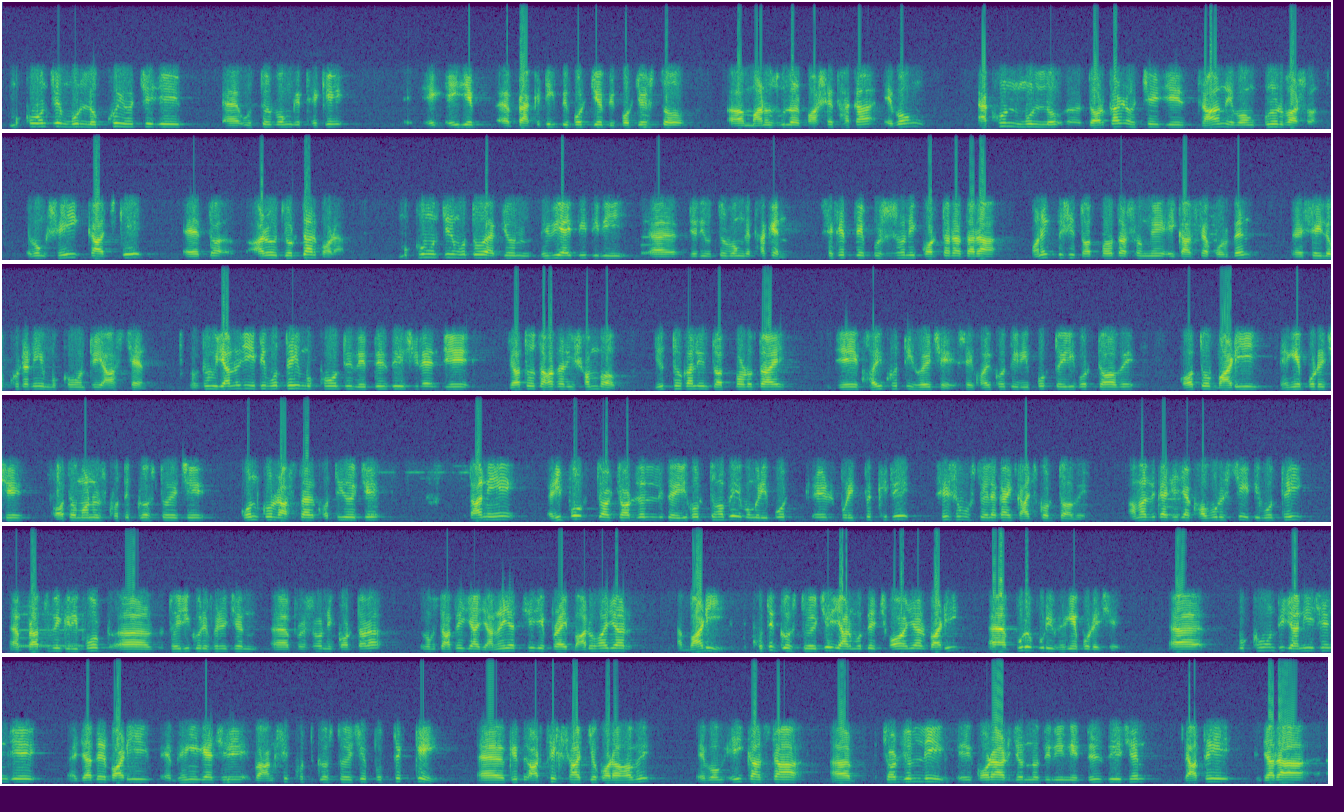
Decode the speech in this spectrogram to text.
মুখ্যমন্ত্রীর মূল লক্ষ্যই হচ্ছে যে উত্তরবঙ্গে থেকে এই যে প্রাকৃতিক বিপর্যয়ে, বিপর্যস্ত মানুষগুলোর পাশে থাকা এবং এখন মূল ল- দরকার হচ্ছে যে ত্রাণ এবং পুনর্বাসন এবং সেই কাজকে আরও জোরদার করা। মুখ্যমন্ত্রীর মতো একজন ভিভিআইপি তিনি যদি উত্তরবঙ্গে থাকেন, সেক্ষেত্রে প্রশাসনিক কর্তারা তারা অনেক বেশি তৎপরতার সঙ্গে এই কাজটা করবেন। সেই লক্ষ্যটা নিয়ে মুখ্যমন্ত্রী আসছেন। তুমি জানো যে ইতিমধ্যেই মুখ্যমন্ত্রী নির্দেশ দিয়েছিলেন যে যত তাড়াতাড়ি সম্ভব যুদ্ধকালীন তৎপরতায় যে ক্ষয়ক্ষতি হয়েছে, সেই ক্ষয়ক্ষতি রিপোর্ট তৈরি করতে হবে। কত বাড়ি ভেঙে পড়েছে, কত মানুষ ক্ষতিগ্রস্ত হয়েছে, কোন কোন রাস্তার ক্ষতি হয়েছে, তা নিয়ে রিপোর্ট চটজলদি তৈরি করতে হবে এবং রিপোর্টের পরিপ্রেক্ষিতে সে সমস্ত এলাকায় কাজ করতে হবে। আমাদের কাছে যা খবর এসছে, ইতিমধ্যেই প্রাথমিক রিপোর্ট তৈরি করে ফেলেছেন প্রশাসনিক কর্তারা এবং তাতে যা জানা যাচ্ছে যে প্রায় বারো হাজার বাড়ি ক্ষতিগ্রস্ত হয়েছে, যার মধ্যে ছ হাজার বাড়ি পুরোপুরি ভেঙে পড়েছে। মুখ্যমন্ত্রী জানিয়েছেন যে যাদের বাড়ি ভেঙে গেছে বা আংশিক ক্ষতিগ্রস্ত হয়েছে প্রত্যেককেই কিন্তু আর্থিক সাহায্য করা হবে এবং এই কাজটা চটজলদি করার জন্য তিনি নির্দেশ দিয়েছেন যাতে যারা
